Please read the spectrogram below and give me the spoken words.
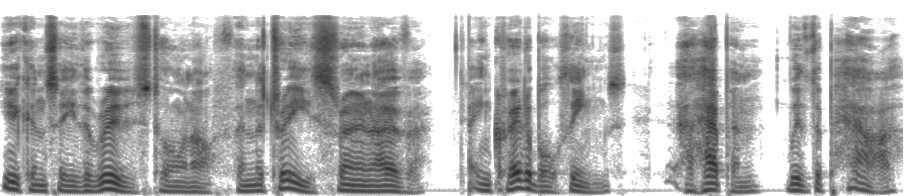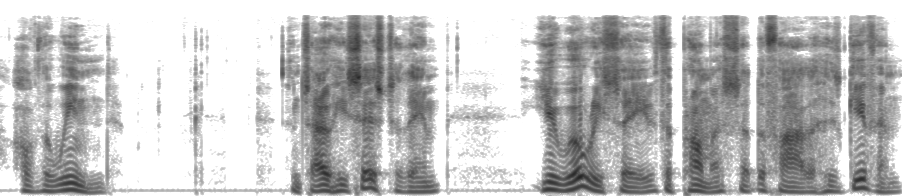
you can see the roofs torn off and the trees thrown over. Incredible things happen with the power of the wind. And so he says to them, You will receive the promise that the Father has given,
